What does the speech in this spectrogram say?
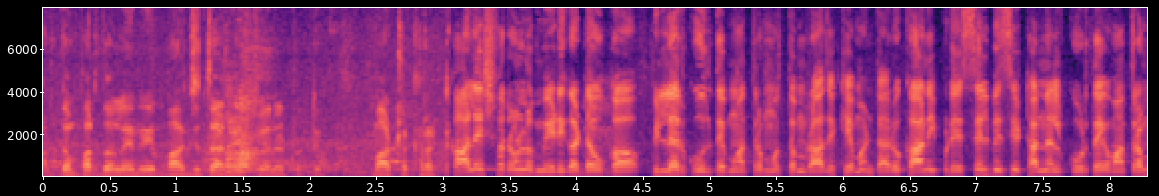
అర్థం పర్థం లేని బాధ్యత రహితమైనటువంటి మాటలు కరెక్ట్. కాళేశ్వరంలో మేడిగడ్డ ఒక పిల్లర్ కూలితే మాత్రం మొత్తం రాజకీయం అంటారు. కానీ ఇప్పుడు ఎస్ఎల్బీసీ టన్నెల్ కూలితే మాత్రం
